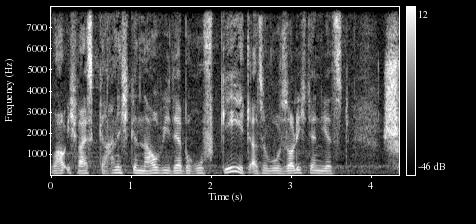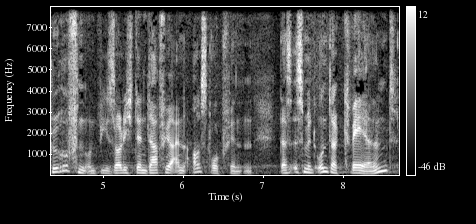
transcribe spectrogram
wow, ich weiß gar nicht genau, wie der Beruf geht. Also wo soll ich denn jetzt schürfen und wie soll ich denn dafür einen Ausdruck finden? Das ist mitunter quälend.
